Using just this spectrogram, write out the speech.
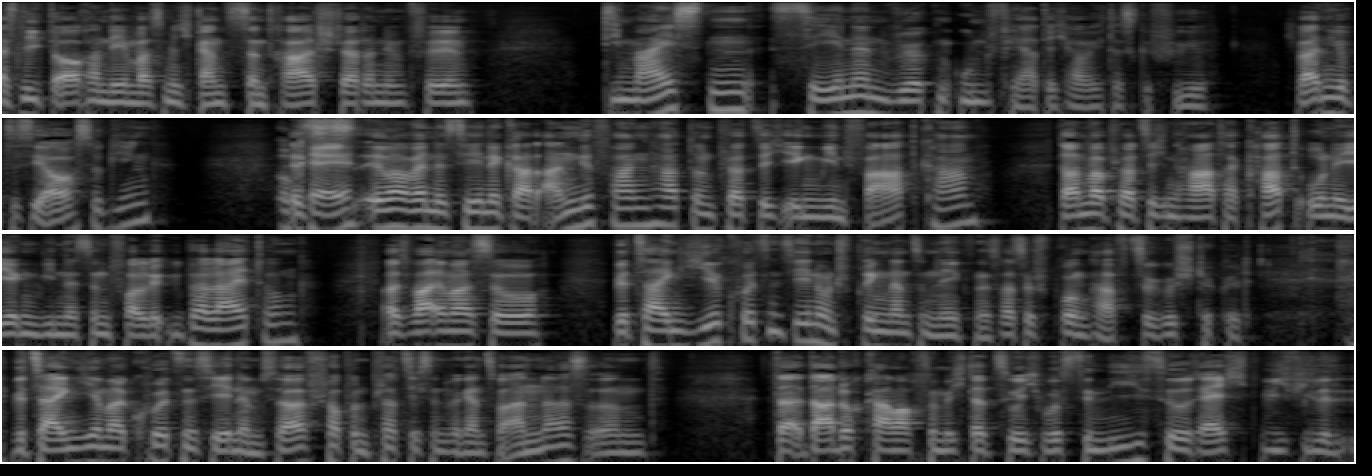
es liegt auch an dem, was mich ganz zentral stört an dem Film. Die meisten Szenen wirken unfertig, habe ich das Gefühl. Ich weiß nicht, ob das dir auch so ging. Es okay. ist immer, wenn eine Szene gerade angefangen hat und plötzlich irgendwie ein Fahrt kam, dann war plötzlich ein harter Cut ohne irgendwie eine sinnvolle Überleitung. Es war immer so, wir zeigen hier kurz eine Szene und springen dann zum nächsten. Das war so sprunghaft, so gestückelt. Wir zeigen hier mal kurz eine Szene im Surfshop und plötzlich sind wir ganz woanders und da, dadurch kam auch für mich dazu, ich wusste nie so recht, wie viel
